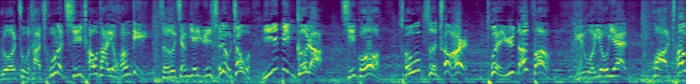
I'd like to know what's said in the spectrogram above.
若助他除了齐朝大业皇帝，则将燕云十六州一并割让，齐国从此称儿。退于南方，与我幽燕化长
